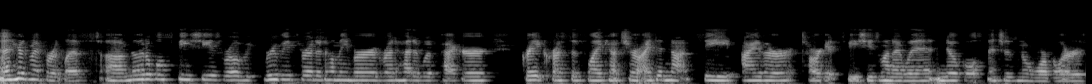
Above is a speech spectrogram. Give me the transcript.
And here's my bird list. Um, notable species, ruby-throated hummingbird, red-headed woodpecker, great crested flycatcher. I did not see either target species when I went, no goldfinches, no warblers.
